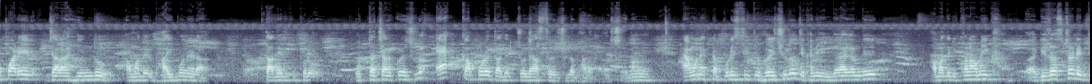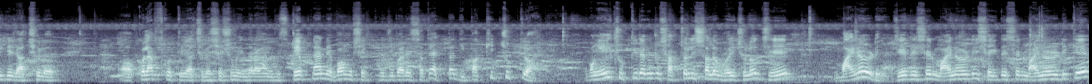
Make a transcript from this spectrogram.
ওপারের যারা হিন্দু, আমাদের ভাই বোনেরা, তাদের উপরে অত্যাচার করেছিল। এক কাপড়ে তাদের চলে আসতে হয়েছিল ভারতবর্ষে। এবং এমন একটা পরিস্থিতি হয়েছিল যেখানে ইন্দিরা গান্ধী আমাদের ইকোনমিক ডিজাস্টারের দিকে যাচ্ছিল। কোল্যাপস করতে যাচ্ছিল। সে সময় ইন্দিরা গান্ধী স্টেপ নেন এবং শেখ মুজিবারের সাথে একটা দ্বিপাক্ষিক চুক্তি হয়। এবং এই চুক্তিটা কিন্তু সাতচল্লিশ সালে হয়েছিল যে মাইনরিটি যে দেশের মাইনরিটি সেই দেশের মাইনরিটিকে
